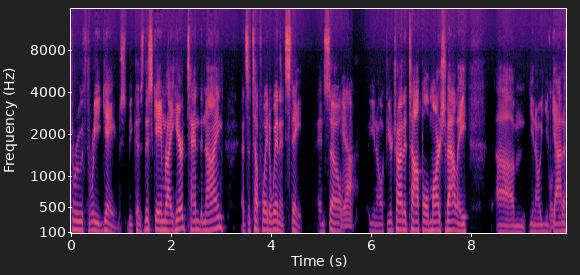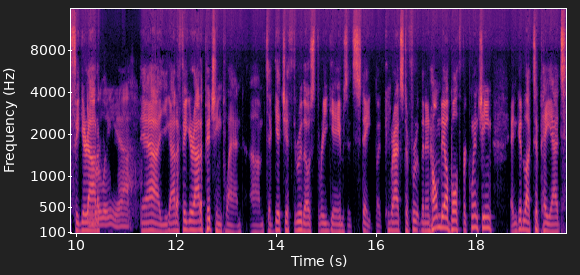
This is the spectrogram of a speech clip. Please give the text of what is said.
through three games because this game right here, ten to nine, that's a tough way to win at state. And so, yeah, you know, if you're trying to topple Marsh Valley, um, you know, you've got to figure out, a, yeah, yeah, you got to figure out a pitching plan um, to get you through those three games at state. But congrats to Fruitland and Homedale both for clinching, and good luck to Payette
